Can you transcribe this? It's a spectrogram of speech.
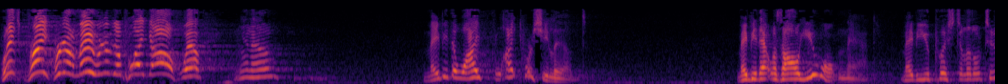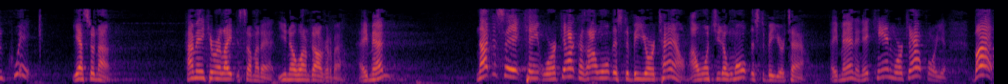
Well, it's great. We're going to move. We're going to go play golf. Well, you know, maybe the wife liked where she lived. Maybe that was all you wanting that. Maybe you pushed a little too quick. Yes or no? How many can relate to some of that? You know what I'm talking about. Amen? Not to say it can't work out because I want this to be your town. I want you to want this to be your town. Amen? And it can work out for you. But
